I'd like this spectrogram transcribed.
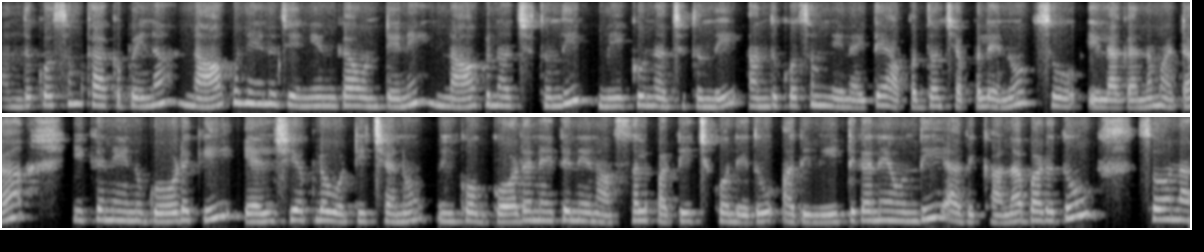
అందుకోసం కాకపోయినా నాకు నేను జెన్యున్గా ఉంటేనే నాకు నచ్చుతుంది మీకు నచ్చుతుంది. అందుకోసం నేనైతే అబద్ధం చెప్పలేను. సో ఇలాగన్నమాట. ఇక నేను గోడకి ఎల్ షేప్లో ఒట్టించాను ఇంకో గోడనైతే నేను అస్సలు పట్టించుకోలేదు. అది నీట్ గానే ఉంది అది కనబడదు. సో నా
